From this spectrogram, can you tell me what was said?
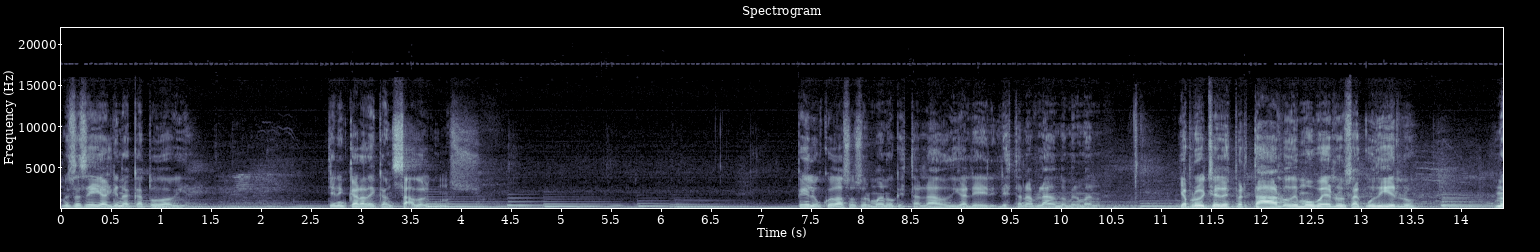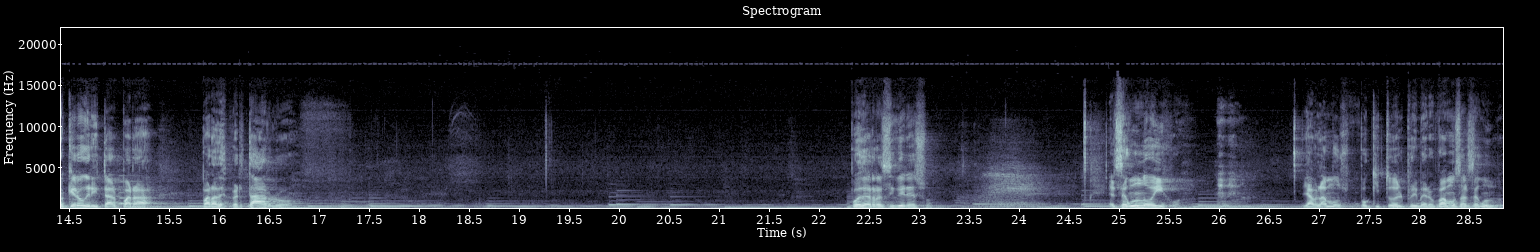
No sé si hay alguien acá todavía. Tienen cara de cansado algunos. Pégale un codazo a su hermano que está al lado. Dígale, le están hablando, mi hermano. Y aproveche de despertarlo, de moverlo, de sacudirlo. No quiero gritar para, para despertarlo. ¿Puede recibir eso? El segundo hijo. Ya hablamos un poquito del primero. Vamos al segundo.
